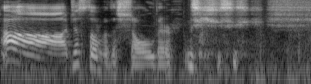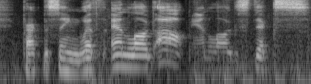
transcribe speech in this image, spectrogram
Oh, just over the shoulder. Practicing with analog... Oh, analog sticks.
